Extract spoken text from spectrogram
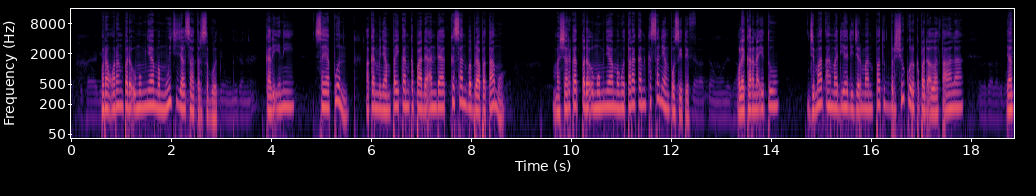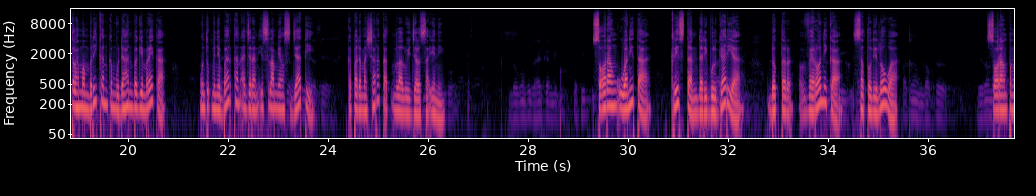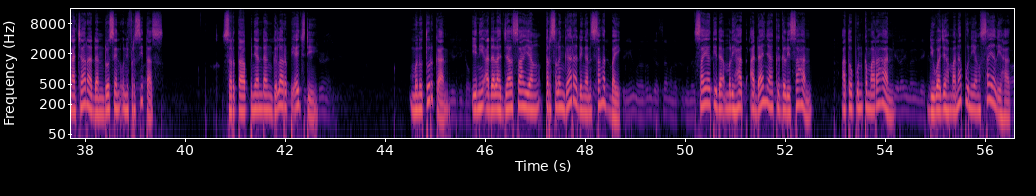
orang-orang pada umumnya memuji jalsah tersebut. Kali ini, saya pun akan menyampaikan kepada Anda kesan beberapa tamu. Masyarakat pada umumnya mengutarakan kesan yang positif. Oleh karena itu, Jemaat Ahmadiyah di Jerman patut bersyukur kepada Allah Ta'ala yang telah memberikan kemudahan bagi mereka untuk menyebarkan ajaran Islam yang sejati kepada masyarakat melalui jalsa ini. Seorang wanita Kristen dari Bulgaria, Dr. Veronica Satolilova, seorang pengacara dan dosen universitas, serta penyandang gelar PhD, menuturkan ini adalah jalsah yang terselenggara dengan sangat baik. Saya tidak melihat adanya kegelisahan ataupun kemarahan di wajah mana pun yang saya lihat.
